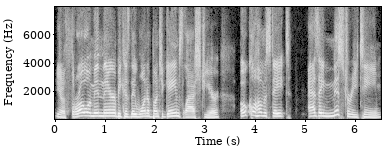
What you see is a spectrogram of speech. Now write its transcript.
you know throw them in there because they won a bunch of games last year oklahoma state as a mystery team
